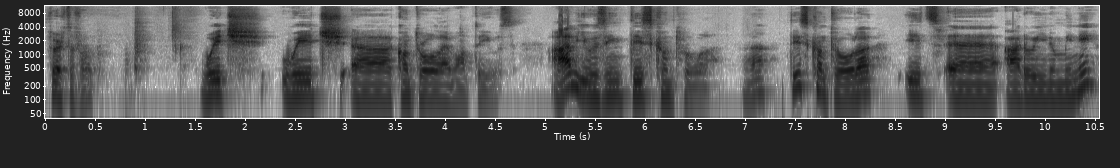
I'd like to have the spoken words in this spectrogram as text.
First of all, which which uh, control I want to use. I'm using this controller. Uh, this controller it's uh, Arduino Mini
